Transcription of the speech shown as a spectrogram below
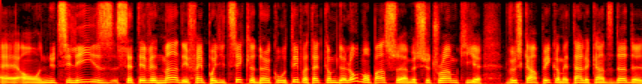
euh, on utilise cet événement à des fins politiques d'un côté peut-être comme de l'autre? On pense à M. Trump qui veut se camper comme étant le candidat de,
